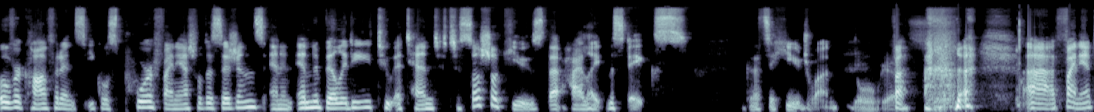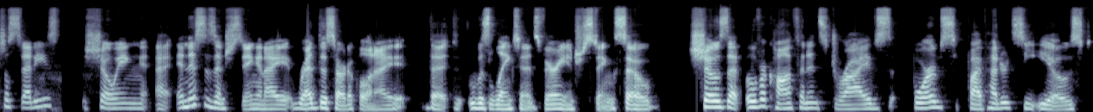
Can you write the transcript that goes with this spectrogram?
overconfidence equals poor financial decisions and an inability to attend to social cues that highlight mistakes. That's a huge one. Oh, yes. uh, financial studies showing, uh, and this is interesting. And I read this article and I that was linked, and it's very interesting. So, shows that overconfidence drives Forbes 500 CEOs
